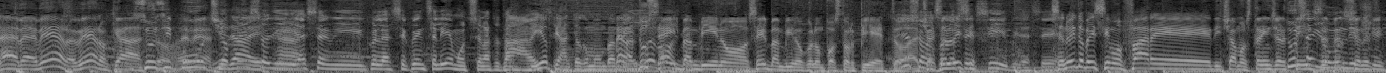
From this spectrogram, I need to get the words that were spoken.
Eh, beh, è vero, è vero, cazzo. Susi. Pucci, Io dai. penso di Eh. essermi in quella sequenza lì emozionato tantissimo. Ah, io pianto come un Beh, bambino. ma tu Due sei il volte. bambino, sei il bambino quello un po' storpietto. Io eh. sono Cioè, se, quello dovessi- sensibile, sì. se noi dovessimo fare, diciamo, Stranger Tu Things sei versione.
